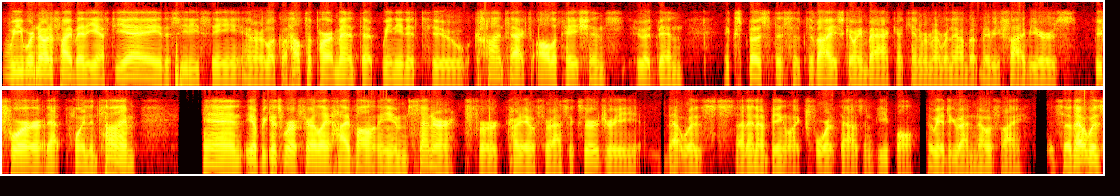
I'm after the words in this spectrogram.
we were notified by the FDA, the CDC, and our local health department that we needed to contact all the patients who had been exposed to this device going back, I can't remember now, but maybe five years before that point in time. And you know, because we're a fairly high volume center for cardiothoracic surgery, that was that ended up being like 4,000 people that we had to go out and notify. So that was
